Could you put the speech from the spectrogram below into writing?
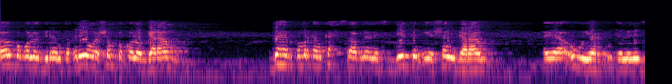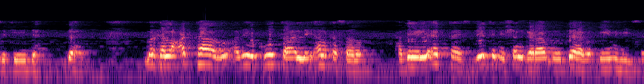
laba boqol oo dirham taqriiban waa shan boqol oo garaam. Dahabka markaan ka xisaabnana siddeetan iyo shan garaam ayaa ugu yar inta laga zakeeyey dah dahab. Marka lacagtaadu adiga kuu taallay halka sano hadday la eg tahay siddeetan iyo shan garaam oo dahaba qiimihiisa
